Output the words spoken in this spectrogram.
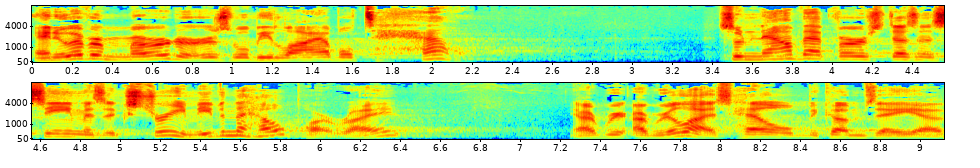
And whoever murders will be liable to hell. So now that verse doesn't seem as extreme, even the hell part, right? I, re- I realize hell becomes a, uh,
